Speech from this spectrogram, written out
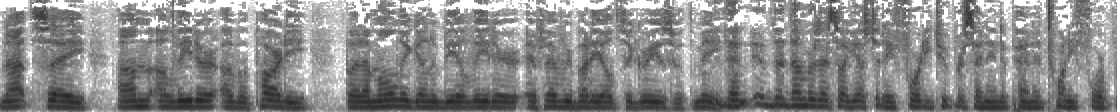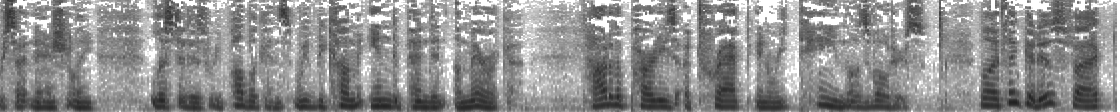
not say, I'm a leader of a party, but I'm only going to be a leader if everybody else agrees with me. Then the numbers I saw yesterday, 42% independent, 24% nationally listed as Republicans. We've become independent America. How do the parties attract and retain those voters? Well, I think it is fact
